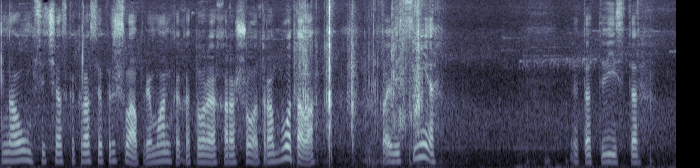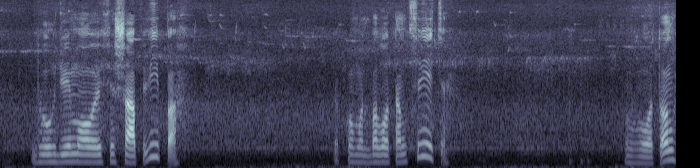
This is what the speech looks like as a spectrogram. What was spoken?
на ум сейчас как раз и пришла приманка, которая хорошо отработала по весне. Это твистер двухдюймовый фишап Випа в таком вот болотном цвете. Вот он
